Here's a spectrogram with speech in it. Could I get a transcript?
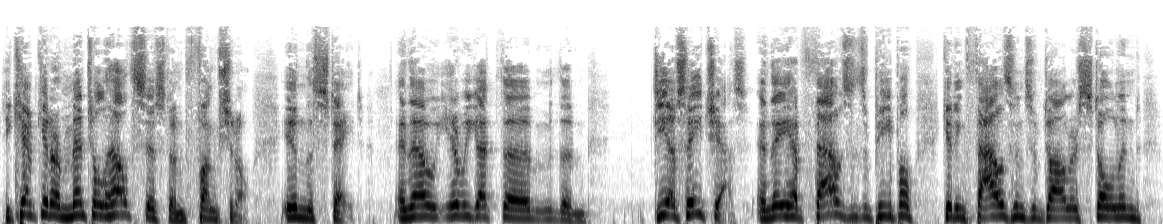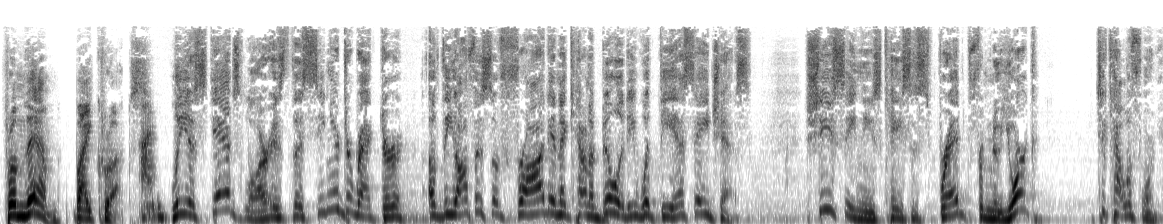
He can't get our mental health system functional in the state. And now here we got the the DSHS, and they have thousands of people getting thousands of dollars stolen from them by crooks. Leah Stadzlar is the senior director of the Office of Fraud and Accountability with DSHS. She's seen these cases spread from New York to California.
